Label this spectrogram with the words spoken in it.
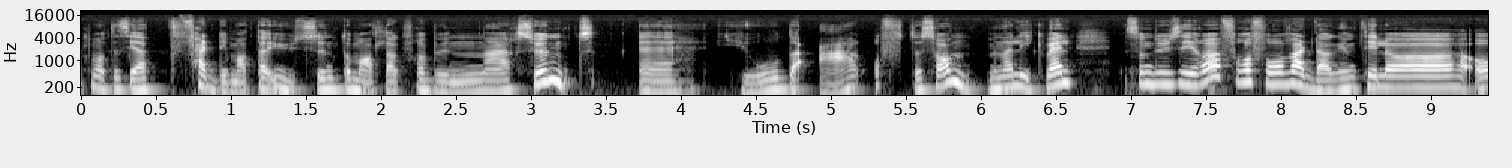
på en måte si at ferdigmat er usunt og matlag fra bunnen er sunt, eh, jo, det er ofte sånn, men allikevel, som du sier òg, for å få hverdagen til å, å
